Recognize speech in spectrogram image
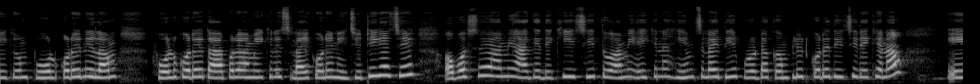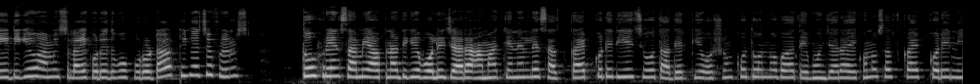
এইরকম ফোল্ড করে নিলাম ফোল্ড করে তারপরে আমি এখানে সেলাই করে নিচ্ছি, ঠিক আছে? অবশ্যই আমি আগে দেখিয়েছি, তো আমি এইখানে হেম সেলাই দিয়ে পুরোটা কমপ্লিট করে দিচ্ছি, দেখে নাও, এইদিকেও আমি সেলাই করে দেবো পুরোটা, ঠিক আছে ফ্রেন্ডস তো ফ্রেন্ডস আমি আপনাদেরকে বলি, যারা আমার চ্যানেলে সাবস্ক্রাইব করে দিয়েছ, তাদেরকে অসংখ্য ধন্যবাদ এবং যারা এখনও সাবস্ক্রাইব করেনি,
